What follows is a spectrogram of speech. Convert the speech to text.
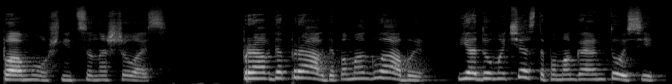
Помощница нашлась. «Правда, правда, помогла бы. Я дома часто помогаю Антоси,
